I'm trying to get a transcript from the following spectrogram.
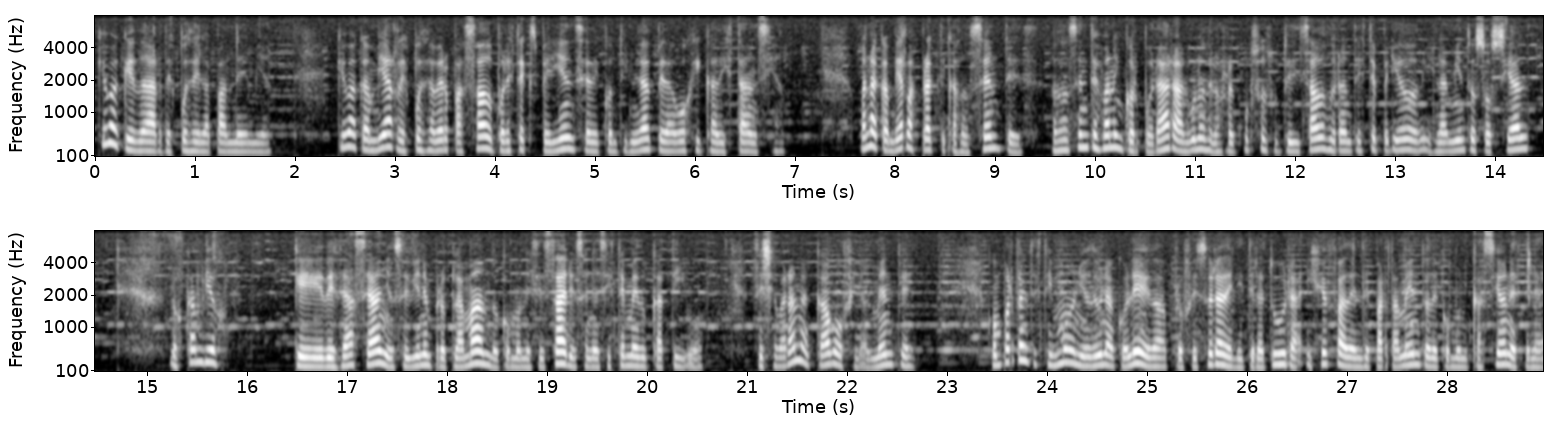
¿Qué va a quedar después de la pandemia? ¿Qué va a cambiar después de haber pasado por esta experiencia de continuidad pedagógica a distancia? ¿Van a cambiar las prácticas docentes? ¿Los docentes van a incorporar algunos de los recursos utilizados durante este periodo de aislamiento social? Los cambios que desde hace años se vienen proclamando como necesarios en el sistema educativo, ¿se llevarán a cabo finalmente? Comparta el testimonio de una colega, profesora de literatura y jefa del Departamento de Comunicaciones de la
